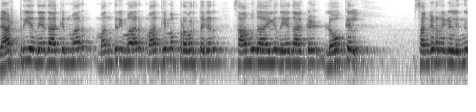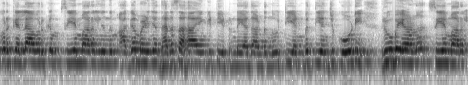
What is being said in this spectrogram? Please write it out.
രാഷ്ട്രീയ നേതാക്കന്മാർ മന്ത്രിമാർ മാധ്യമപ്രവർത്തകർ സാമുദായിക നേതാക്കൾ ലോക്കൽ സംഘടനകൾ എന്നിവർക്ക് എല്ലാവർക്കും സി എം ആറിൽ നിന്നും അകമഴിഞ്ഞ ധനസഹായം കിട്ടിയിട്ടുണ്ട്. ഏതാണ്ട് നൂറ്റി എൺപത്തിയഞ്ച് കോടി രൂപയാണ് സി എം ആറിൽ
